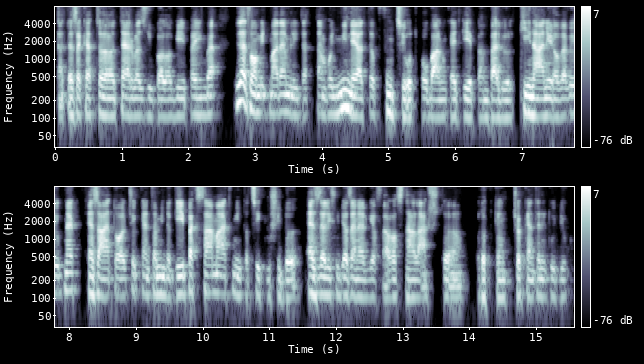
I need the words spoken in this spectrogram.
tehát ezeket tervezzük be a gépeinkbe. Illetve amit már említettem, hogy minél több funkciót próbálunk egy gépen belül kínálni a vevőknek, ezáltal csökkentve mind a gépek számát, mind a ciklusidő. Ezzel is ugye az energiafelhasználást rögtön csökkenteni tudjuk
